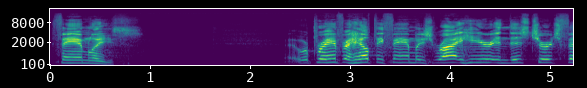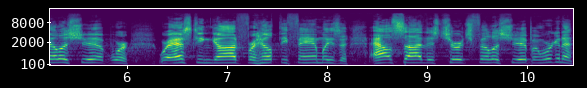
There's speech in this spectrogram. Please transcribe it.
families. We're praying for healthy families right here in this church fellowship. We're, we're asking God for healthy families outside this church fellowship, and we're going to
